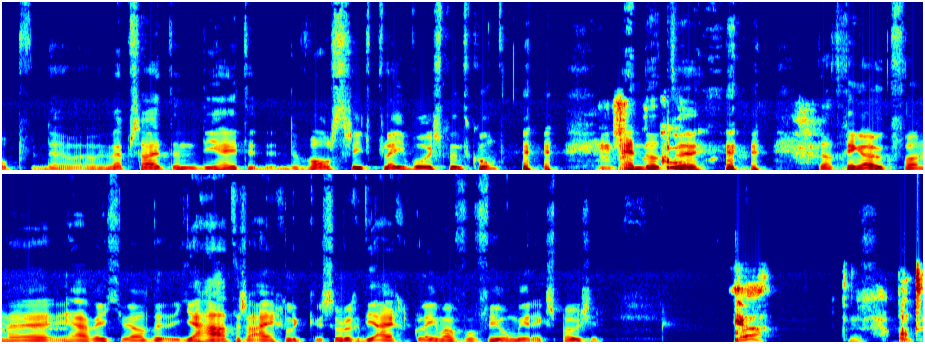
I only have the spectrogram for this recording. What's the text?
op de website en die heette de wallstreetplayboys.com. en dat, uh, dat ging ook van, uh, ja weet je wel, de, je haters eigenlijk, zorgen die eigenlijk alleen maar voor veel meer exposure. Ja, dus. want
